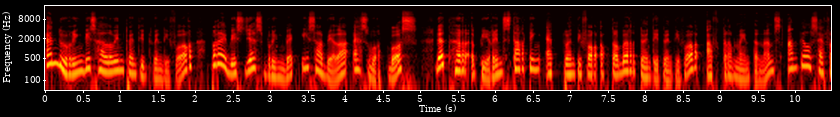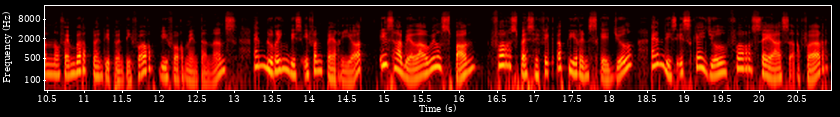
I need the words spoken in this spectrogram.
And during this Halloween 2024, Pearl Abyss just bring back Isabella as World Boss. That her appearance starting at 24 October 2024 after maintenance until 7 November 2024 before maintenance. And during this event period, Isabella will spawn for specific appearance schedule. And this is schedule for SEA server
